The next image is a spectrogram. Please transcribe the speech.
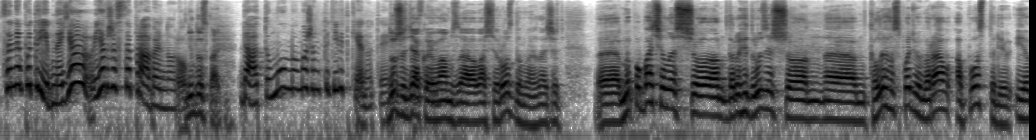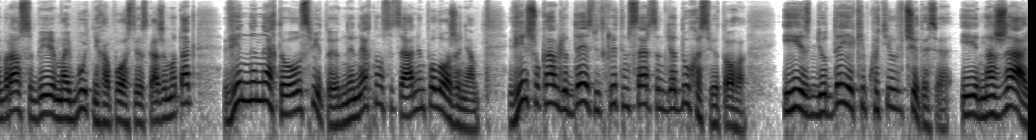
це не потрібне. Я, я вже все правильно роблю. Недостатньо. Да, тому ми можемо тоді відкинути. Дуже дякую вам за ваші роздуми. Значить, е, ми побачили, що, дорогі друзі, що е, коли Господь вибирав апостолів і обрав собі майбутніх апостолів, скажімо так, він не нехтував освітою, не нехтував соціальним положенням. Він шукав людей з відкритим серцем для Духа Святого і людей, які б хотіли вчитися. І, на жаль,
